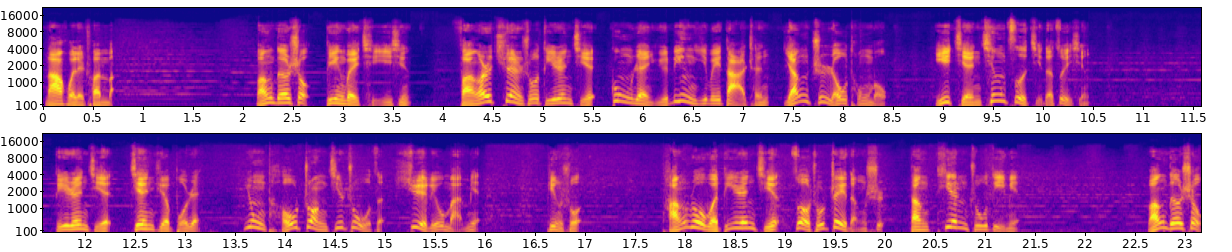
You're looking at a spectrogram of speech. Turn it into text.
拿回来穿吧。王德寿并未起疑心，反而劝说狄仁杰供认与另一位大臣杨之柔同谋，以减轻自己的罪行。狄仁杰坚决不认，用头撞击柱子，血流满面，并说：“倘若我狄仁杰做出这等事，当天诛地灭。”王德寿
